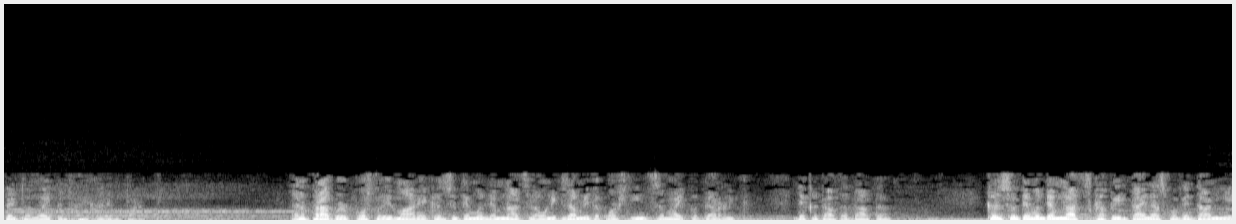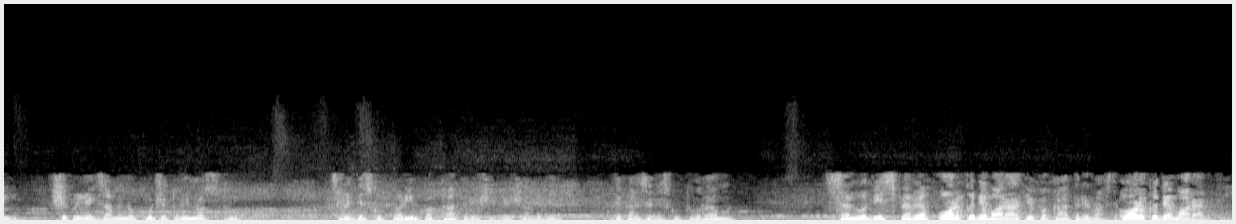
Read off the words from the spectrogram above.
pentru noi, pentru fiecare în parte. În pragul postului mare, când suntem îndemnați la un examen de conștiință mai puternic decât altă dată, când suntem îndemnați ca prin taina spovedaniei și prin examenul cugetului nostru să ne descoperim păcatele și greșalele de care să ne scuturăm, să nu disperăm oricât de mare ar fi păcatele noastre, oricât de mare ar fi.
